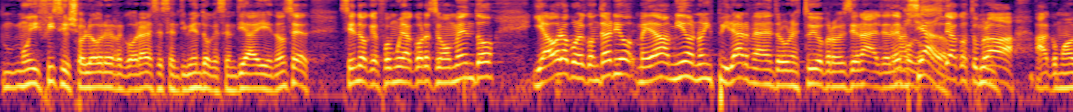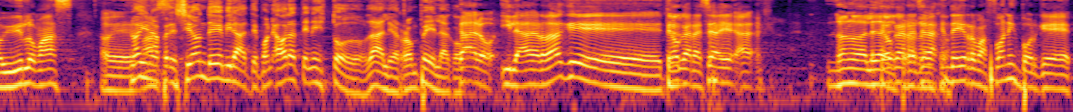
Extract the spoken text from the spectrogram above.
muy difícil yo logre recobrar ese sentimiento que sentía ahí. Entonces, siento que fue muy acorde ese momento. Y ahora, por el contrario, me daba miedo no inspirarme adentro de un estudio profesional, ¿entendés? Porque Demasiado. yo estoy acostumbrado a, a como a vivirlo más. eh, No hay una presión de, mira, te ahora tenés todo, dale, rompela. como- Claro, y la verdad que tengo que agradecer a- a, No, no, dale, dale. Tengo que agradecer a la gente de Romaphonic porque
